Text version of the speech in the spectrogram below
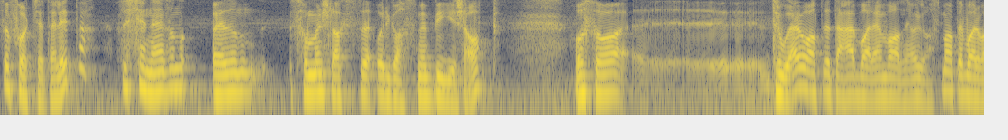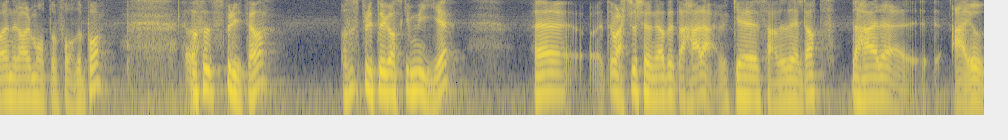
Så fortsetter jeg litt, da. Så kjenner jeg en sånn, en sånn Som en slags orgasme bygger seg opp. Og så øh, tror jeg jo at dette her bare er en vanlig orgasme. At det bare var en rar måte å få det på. Og så spruter jeg, da. Og så spruter det ganske mye. Eh, etter hvert så skjønner jeg at dette her er jo ikke sæd i det hele tatt. Det her eh, er jo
